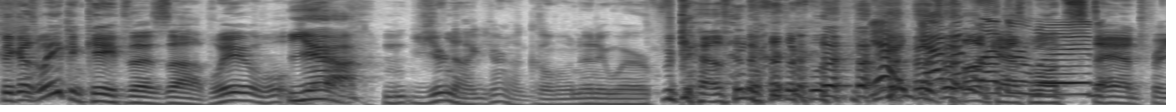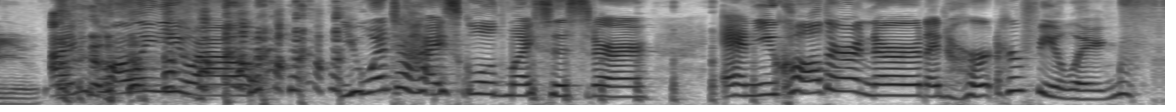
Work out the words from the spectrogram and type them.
because we can keep this up. We, we'll- yeah, you're not, you're not going anywhere, Gavin Leatherwood. Yeah, Gavin Podcast won't Leatherwood. stand for you. I'm calling you out. You went to high school with my sister, and you called her a nerd and hurt her feelings.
